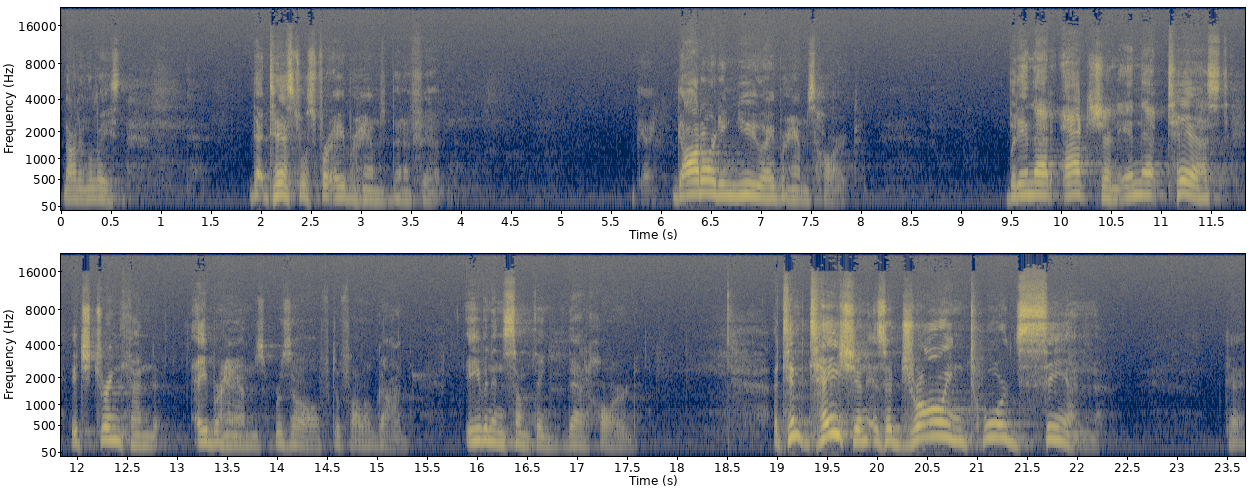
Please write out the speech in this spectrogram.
Not in the least. That test was for Abraham's benefit. Okay. God already knew Abraham's heart. But in that action, in that test, it strengthened Abraham's resolve to follow God, even in something that hard. A temptation is a drawing towards sin. Okay?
